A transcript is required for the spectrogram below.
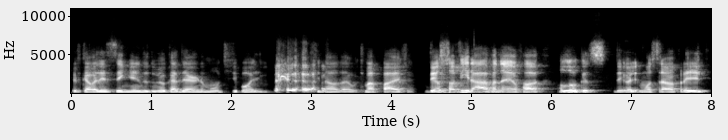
Eu ficava desenhando no meu caderno um monte de bolinha no final da última página. Deus só virava, né? Eu falava, ô Lucas, daí eu mostrava pra ele.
